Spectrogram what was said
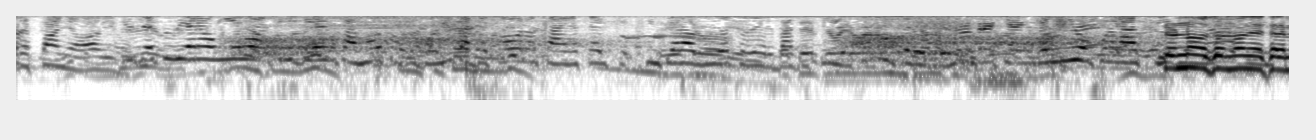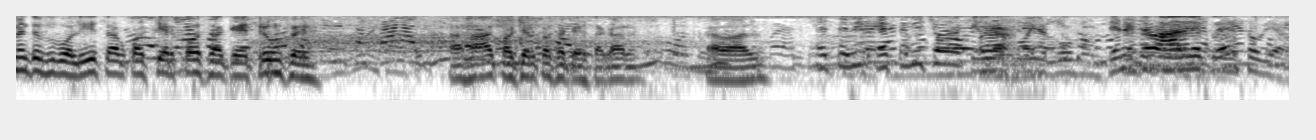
Si usted tuviera un hijo así bien famoso, futbolista que todos lo sabe hacer, que sintiera orgulloso del básquet. Que un hijo fuera así. Pero no son no necesariamente futbolistas, cualquier cosa que triunfe. Ajá, cualquier cosa que destacar. Cabal. Este, este bicho, Tiene que bajar de peso, viejo.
